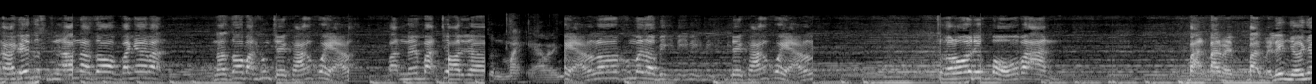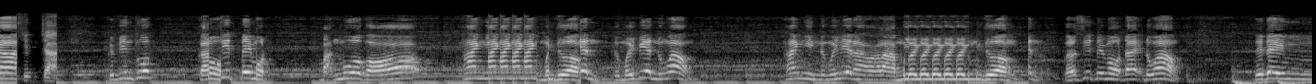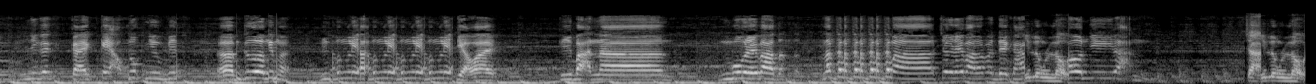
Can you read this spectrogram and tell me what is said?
bạn cái cái lắm là do anh ơi bạn là do bạn không chế kháng khỏe. Bạn nếu bạn chơi thì Phần mẹ mày khỏe nó không bao giờ bị bị bị bị đề kháng khỏe nó trời ơi được bổ mà bạn. Bạn bạn phải bạn phải lên nhớ nhá cái viên thuốc Canotit B1 bạn mua có hai hai hai hai bình thường. Được mấy viên đúng không? Hai nghìn được mấy viên hoặc là mười mười mười bình thường. Canotit B1 đây đúng không? Thế đây những cái cái kẹo thuốc như viên uh, cương viên vững liệt vững liệt vững liệt vững liệt kiểu này thì bạn uh, mua cái đấy vào năm trăm năm trăm năm trăm mà chơi cái đấy vào nó đề kháng lông lẩu. hơn như bạn. Chả như lông lẩu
